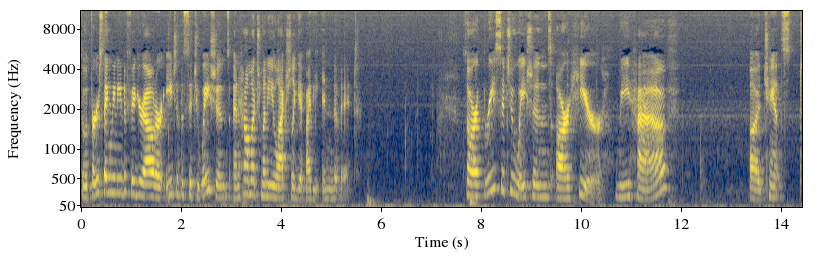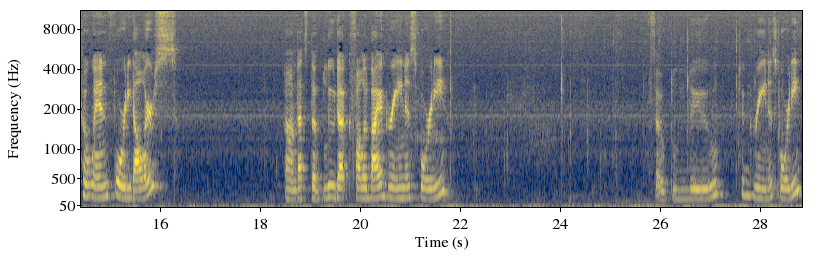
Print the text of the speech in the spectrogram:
So the first thing we need to figure out are each of the situations and how much money you'll actually get by the end of it. So our three situations are here. We have a chance to win $40. Um, that's the blue duck followed by a green is 40. So blue to green is 40.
